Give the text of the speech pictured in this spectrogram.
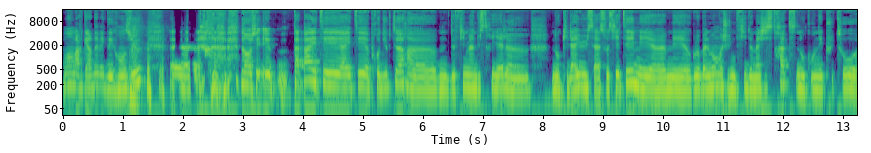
Moi, on m'a regardé avec des grands yeux. euh, non, j'ai, euh, papa était, a été producteur euh, de films industriels, euh, donc il a eu sa société, mais, mais globalement, moi, j'ai une fille de magistrate, donc on est plutôt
